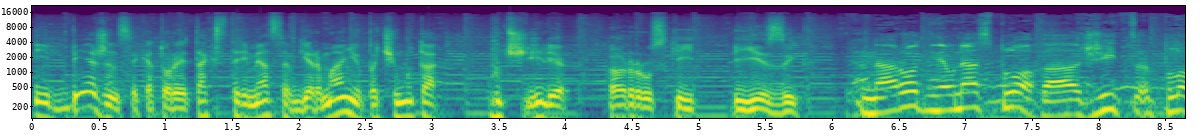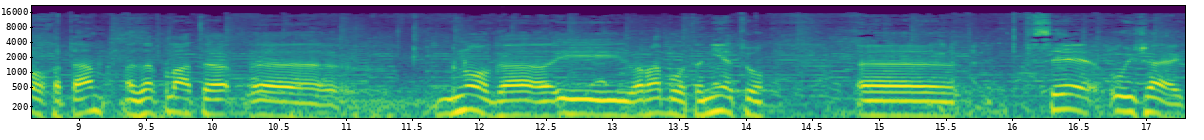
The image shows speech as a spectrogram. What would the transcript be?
И беженцы, которые так стремятся в Германию, почему-то учили русский язык. Народ у нас плохо, жить плохо там, зарплата э, много и работы нету. Э, все уезжают.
